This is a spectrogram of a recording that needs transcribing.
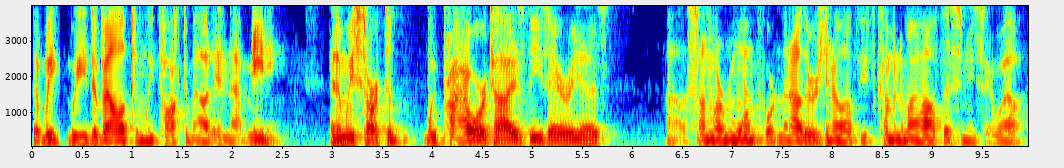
that we, we developed and we talked about in that meeting. And then we start to we prioritize these areas. Uh, some are more important than others. You know, if you've come into my office and you say, "Well,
